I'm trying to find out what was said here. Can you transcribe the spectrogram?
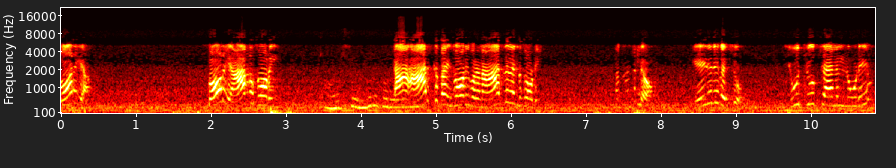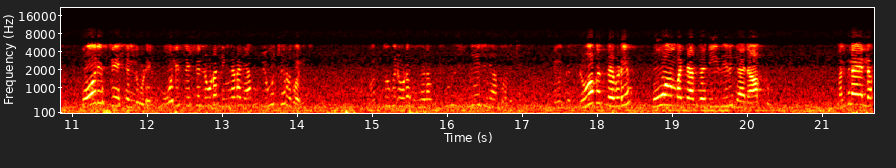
സോറിയാ സോറി ആർക്ക് സോറി ആർക്ക് തായി സോറി പറയണം? ആർക്ക് വേണ്ട സോറി കണ്ടല്ലോ എഴുതി വെച്ചോ. യൂട്യൂബ് ചാനലിലൂടെയും പോലീസ് സ്റ്റേഷനിലൂടെയും പോലീസ് സ്റ്റേഷനിലൂടെ നിങ്ങളുടെ ഞാൻ ഫ്യൂച്ചർ തൊലിച്ചു. യൂട്യൂബിലൂടെ നിങ്ങളുടെ ഫുൾ ഇമേജ് ഞാൻ തൊലിച്ചു. നിങ്ങൾക്ക് ലോകത്തെവിടെയും പോവാൻ പറ്റാത്ത രീതിയിൽ ഞാൻ ആക്കും. മനസ്സിലായല്ലോ?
